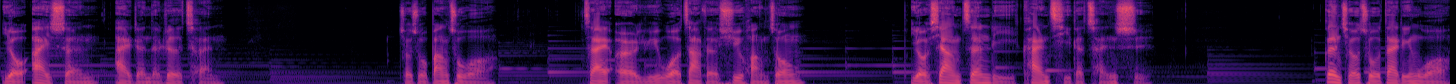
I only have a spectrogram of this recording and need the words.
有爱神爱人的热忱。求主帮助我，在尔虞我诈的虚谎中有向真理看齐的诚实。更求主带领我，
